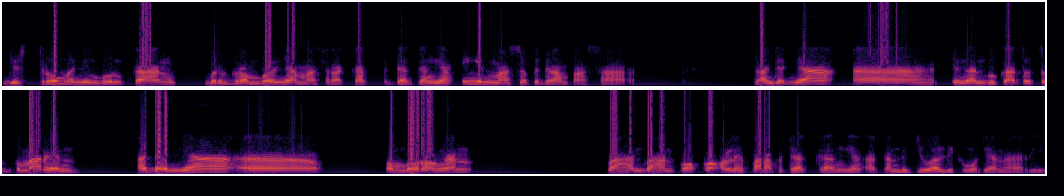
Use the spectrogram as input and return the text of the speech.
justru menimbulkan bergerombolnya masyarakat pedagang yang ingin masuk ke dalam pasar. Selanjutnya, eh, dengan buka tutup kemarin, adanya eh, pemborongan bahan-bahan pokok oleh para pedagang yang akan dijual di kemudian hari.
